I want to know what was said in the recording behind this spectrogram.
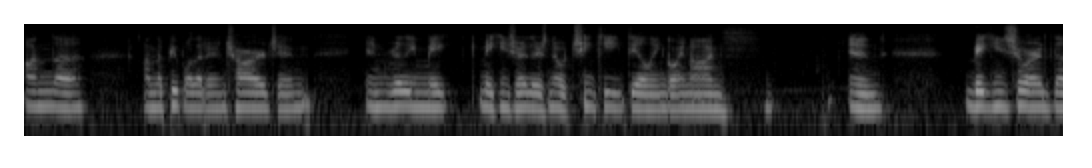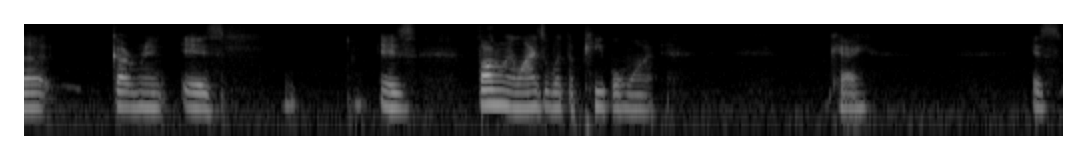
on the on the people that are in charge and and really make making sure there's no chinky dealing going on and making sure the government is is following lines of what the people want. Okay? It's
